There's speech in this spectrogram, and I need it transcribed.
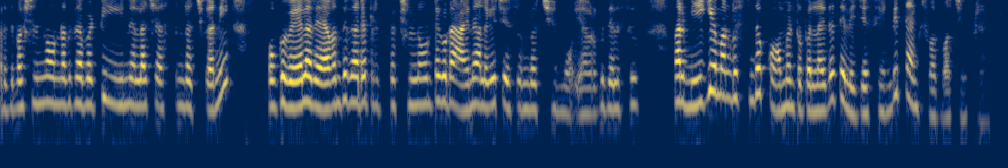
ప్రతిపక్షంగా ఉన్నది కాబట్టి ఈయన ఎలా చేస్తుండొచ్చు కానీ, ఒకవేళ రేవంత్ గారే ప్రతిపక్షంలో ఉంటే కూడా ఆయన అలాగే చేసి ఉండొచ్చేమో ఎవరికి తెలుసు? మరి మీకేమనిపిస్తుందో కామెంట్ రూపంలో అయితే తెలియజేసేయండి. Thanks for watching friends.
